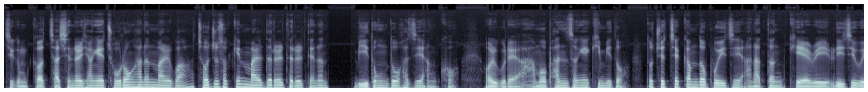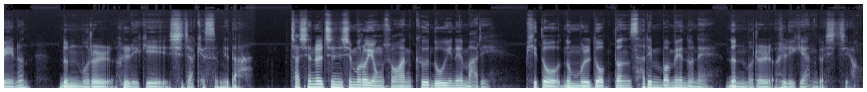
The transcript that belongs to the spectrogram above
지금껏 자신을 향해 조롱하는 말과 저주 섞인 말들을 들을 때는 미동도 하지 않고 얼굴에 아무 반성의 기미도 또 죄책감도 보이지 않았던 게리 리지웨이는 눈물을 흘리기 시작했습니다. 자신을 진심으로 용서한 그 노인의 말이 피도 눈물도 없던 살인범의 눈에 눈물을 흘리게 한 것이지요.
